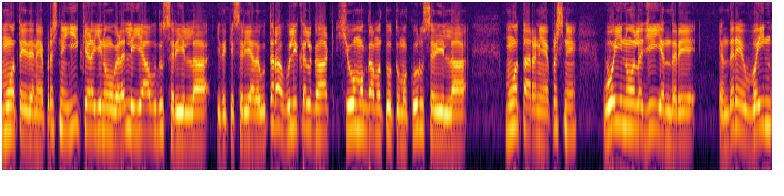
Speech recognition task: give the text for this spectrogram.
ಮೂವತ್ತೈದನೇ ಪ್ರಶ್ನೆ, ಈ ಕೆಳಗಿನವುಗಳಲ್ಲಿ ಯಾವುದು ಸರಿಯಿಲ್ಲ? ಇದಕ್ಕೆ ಸರಿಯಾದ ಉತ್ತರ ಹುಲಿಕಲ್ ಘಾಟ್ ಶಿವಮೊಗ್ಗ ಮತ್ತು ತುಮಕೂರು ಸರಿಯಿಲ್ಲ. ಮೂವತ್ತಾರನೆಯ ಪ್ರಶ್ನೆ, ವೈನೋಲಜಿ ಎಂದರೆ ಎಂದರೆ ವೈನ್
